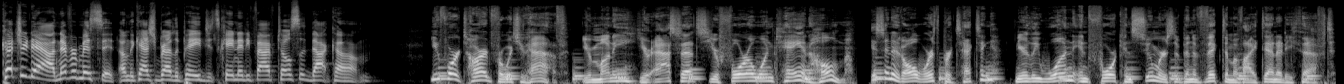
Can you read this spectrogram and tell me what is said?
Country Now. Never miss it on the Cash Bradley page. It's K95Tulsa.com. You've worked hard for what you have your money, your assets, your 401k, and home. Isn't it all worth protecting? Nearly one in four consumers have been a victim of identity theft.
